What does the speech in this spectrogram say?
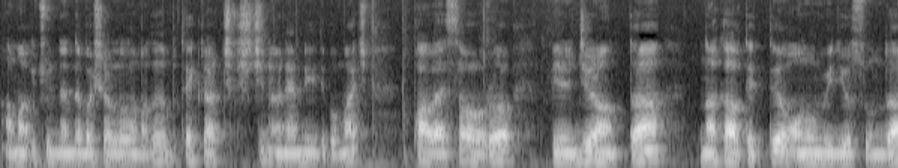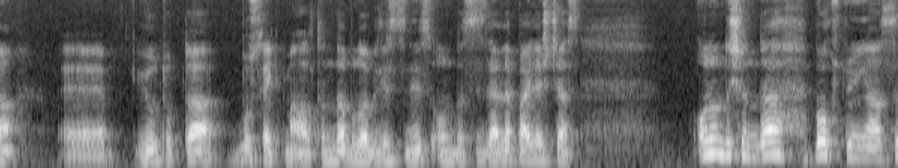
ama üçünden de başarılı olamadı. Bu tekrar çıkış için önemliydi bu maç. Pavel Sauro birinci roundda knockout etti. Onun videosunda e, YouTube'da bu sekme altında bulabilirsiniz. Onu da sizlerle paylaşacağız. Onun dışında boks dünyası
